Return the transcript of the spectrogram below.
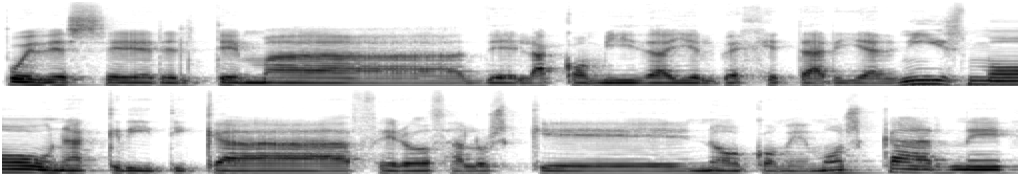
Puede ser el tema de la comida y el vegetarianismo, una crítica feroz a los que no comemos carne,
